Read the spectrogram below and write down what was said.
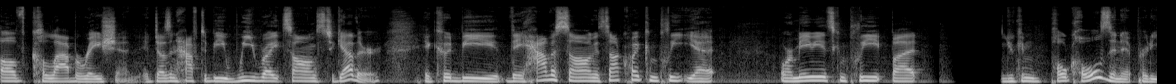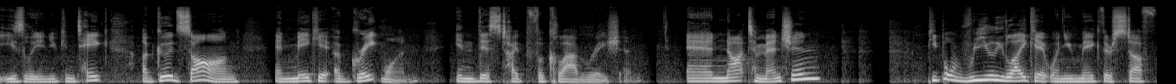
of collaboration. It doesn't have to be we write songs together. It could be they have a song, it's not quite complete yet, or maybe it's complete, but you can poke holes in it pretty easily and you can take a good song and make it a great one in this type of a collaboration. And not to mention, people really like it when you make their stuff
